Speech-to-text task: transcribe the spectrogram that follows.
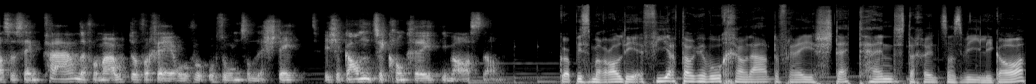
Also das Entfernen vom Autoverkehr aus unseren Städten ist eine ganz konkrete Maßnahme. Gut, bis wir all die vier Tage Woche und autofreie Städte haben, da könnte es noch eine Weile gehen.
